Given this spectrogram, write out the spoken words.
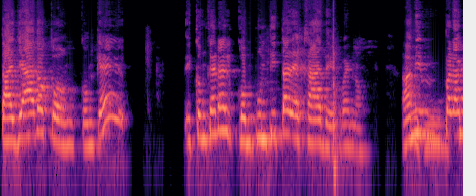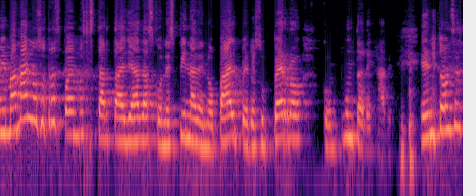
Tallado con, ¿con qué? Eh, ¿Con qué era? el- Con puntita de jade. Bueno, a mí, para mi mamá nosotras podemos estar talladas con espina de nopal, pero su perro con punta de jade. Entonces,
